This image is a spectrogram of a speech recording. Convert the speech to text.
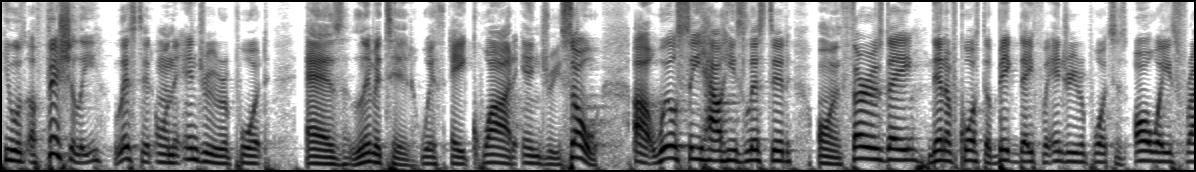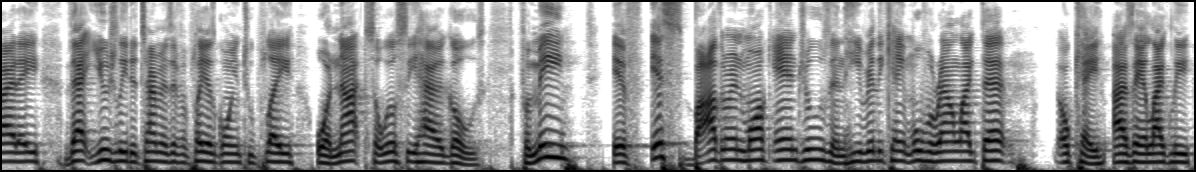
he was officially listed on the injury report as limited with a quad injury. So uh, we'll see how he's listed on Thursday. Then, of course, the big day for injury reports is always Friday. That usually determines if a player is going to play or not. So we'll see how it goes. For me, if it's bothering Mark Andrews and he really can't move around like that, okay, Isaiah Likely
